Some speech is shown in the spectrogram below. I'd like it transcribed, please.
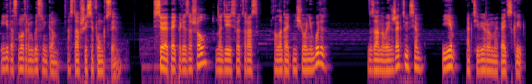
и досмотрим быстренько оставшиеся функции. Все, я опять перезашел. Надеюсь, в этот раз лагать ничего не будет. Заново инжектимся. И активируем опять скрипт.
